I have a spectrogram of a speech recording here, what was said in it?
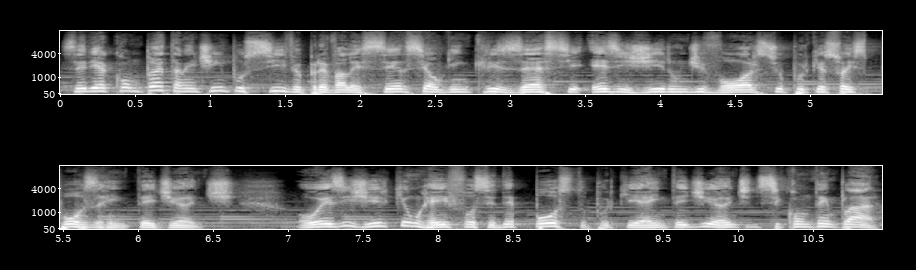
Seria completamente impossível prevalecer se alguém quisesse exigir um divórcio porque sua esposa é entediante, ou exigir que um rei fosse deposto porque é entediante de se contemplar,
